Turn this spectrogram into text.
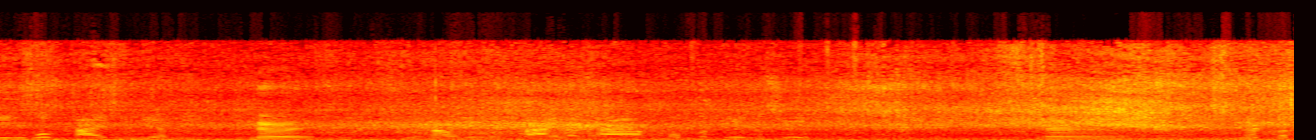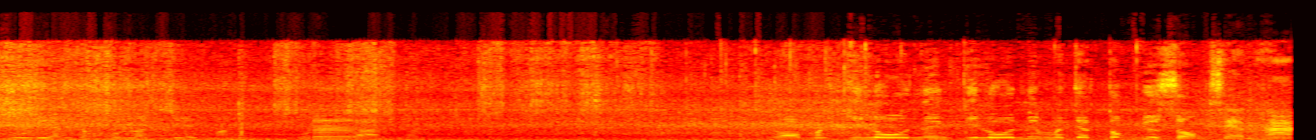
จริงพวกขายทุเรียนนี่โดยคือเขาที่ขายราคาปกติมันชื่อเออนักกับทุเรียนกับคนละเกรดมันคนละเออจานครับก็มันกิโลนึงกิโลนึงมันจะตกอยู่สองแสนห้า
